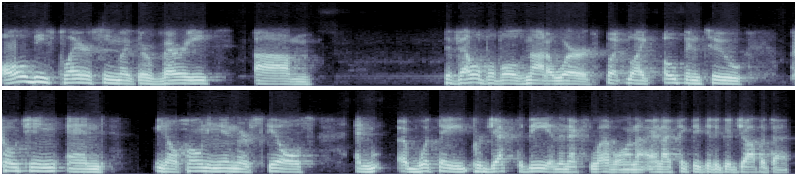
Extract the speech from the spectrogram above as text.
all these players seem like they're very um, developable is not a word, but like open to coaching and you know honing in their skills and uh, what they project to be in the next level. And I, and I think they did a good job at that.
